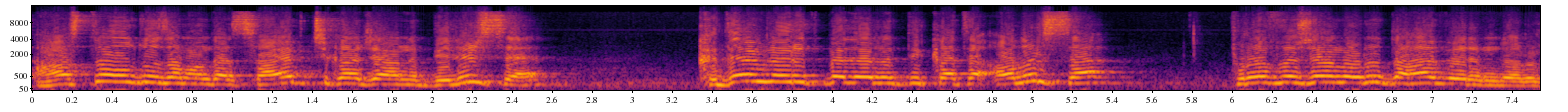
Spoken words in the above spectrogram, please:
hasta olduğu zamanda sahip çıkacağını bilirse kıdem ve rütbelerini dikkate alırsa profesyonel olur daha verimli olur.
